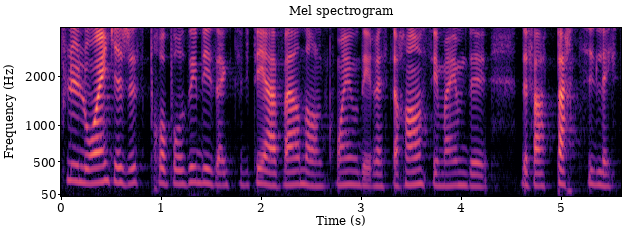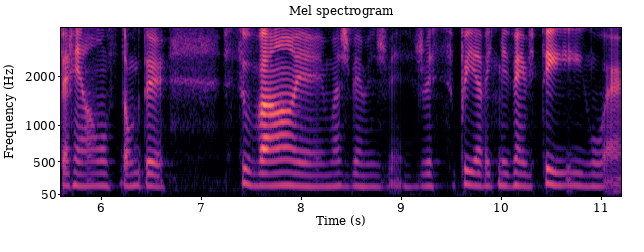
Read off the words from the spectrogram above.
plus loin que juste proposer des activités à faire dans le coin ou des restaurants. C'est même de, de, faire partie de l'expérience. Donc, de souvent, euh, moi, je vais, je, vais, je vais souper avec mes invités ou euh,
